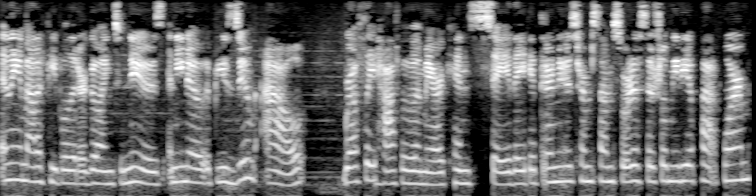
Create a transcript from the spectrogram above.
in the amount of people that are going to news. And you know, if you zoom out, roughly half of Americans say they get their news from some sort of social media platform,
